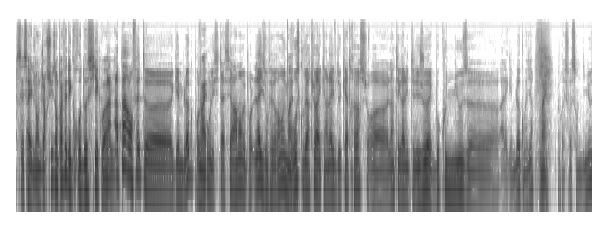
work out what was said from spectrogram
C'est ça, ils l'ont reçu. Ils ont pas fait des gros dossiers quoi. Bah, à part en fait euh, Gameblog, pour le Ouais. coup, on les cite assez rarement, mais pour- là, ils ont fait vraiment une Ouais. grosse couverture avec un live de 4 heures sur euh, l'intégralité des jeux, avec beaucoup de news euh, à la Gameblog, on va dire. Ouais. Peu près 70 news.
